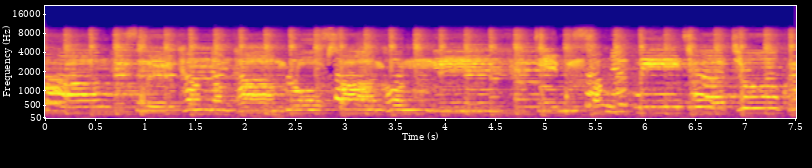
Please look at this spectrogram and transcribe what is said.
สร้างสื่อทำนำทางปลูกสร้างคนดีจิตสำนึกมีเชิดชูครู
